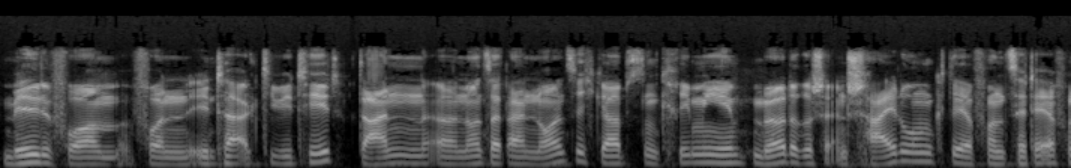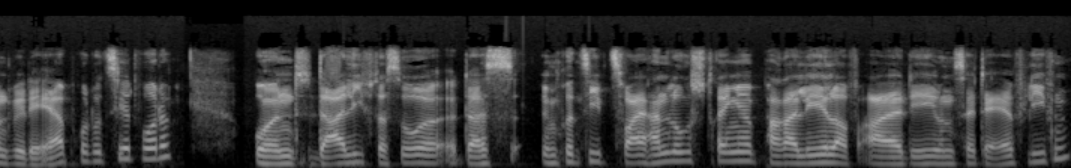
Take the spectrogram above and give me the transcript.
milde Form von Interaktivität. Dann äh, 1991 gab es ein Krimi Mörderische Entscheidung, der von ZDF und WDR produziert wurde. Und da lief das so, dass im Prinzip zwei Handlungsstränge parallel auf ARD und ZDF liefen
